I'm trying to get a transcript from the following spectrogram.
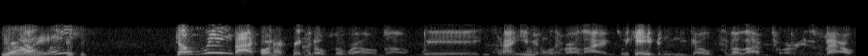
Right. Don't we? Don't we? The iPhone has taken over the world, though. We can't even live our lives. We can't even go to the laboratories without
